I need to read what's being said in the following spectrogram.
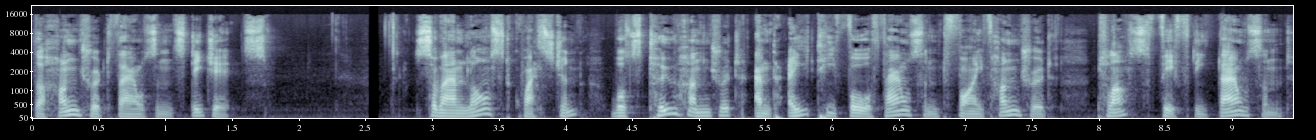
the 100,000s digits. So our last question was 284,500 plus 50,000.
